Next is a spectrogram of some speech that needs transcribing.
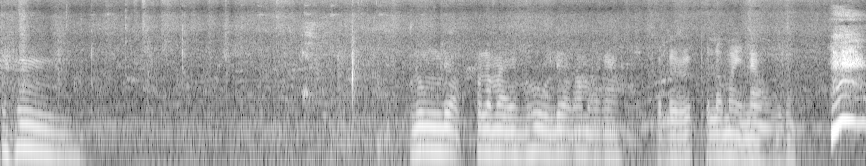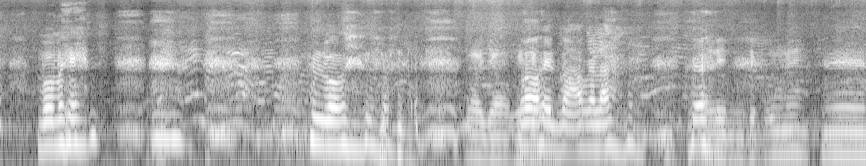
อื้อหือ ลุงเลือกผลไม้ผู้เลือกเอามากันก็เลยผลไม้เน่าอยู่ตรงโบแมนโบแมนเราเยอะบ่เห็นบาปกันละเล่นสิพุ่งแน่เห็น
